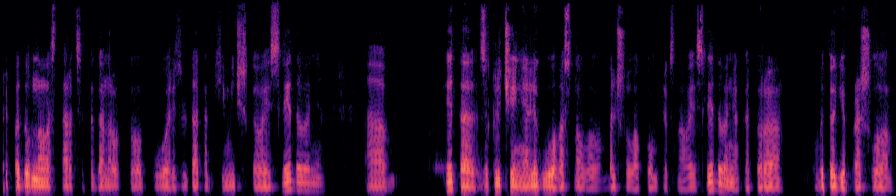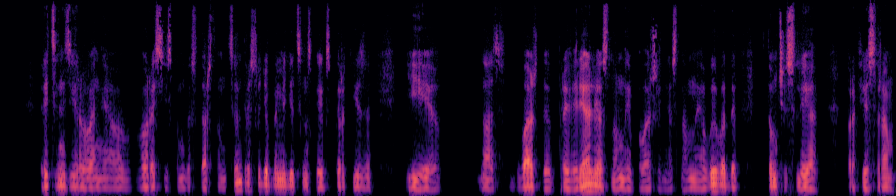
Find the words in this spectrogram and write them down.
преподобного старца Таганрогского по результатам химического исследования. А, это заключение легло в основу большого комплексного исследования, которое в итоге прошло рецензирование в Российском государственном центре судебно-медицинской экспертизы и нас дважды проверяли основные положения, основные выводы, в том числе профессором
